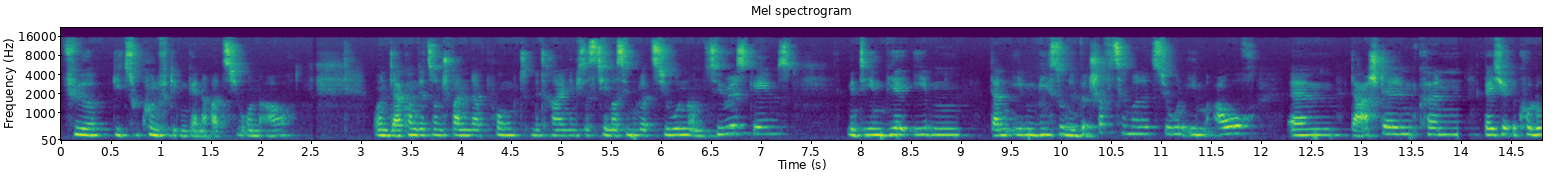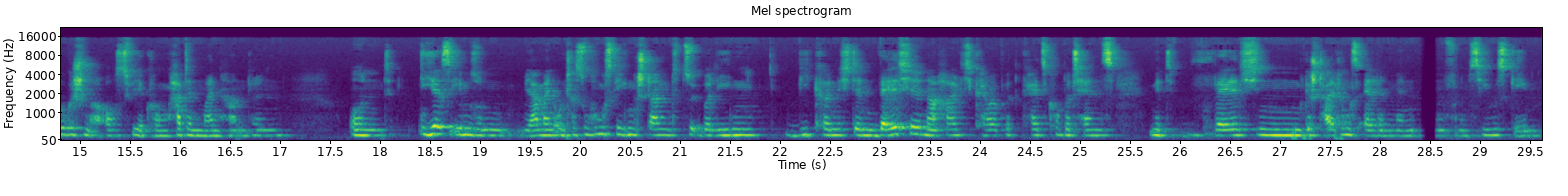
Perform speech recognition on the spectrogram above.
für die zukünftigen Generationen auch. Und da kommt jetzt so ein spannender Punkt mit rein, nämlich das Thema Simulationen und Serious Games, mit denen wir eben dann eben wie so eine Wirtschaftssimulation eben auch ähm, darstellen können, welche ökologischen Auswirkungen hat denn mein Handeln. Und hier ist eben so ein, ja, mein Untersuchungsgegenstand zu überlegen, wie kann ich denn welche Nachhaltigkeitskompetenz mit welchen Gestaltungselementen von einem Serious Game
